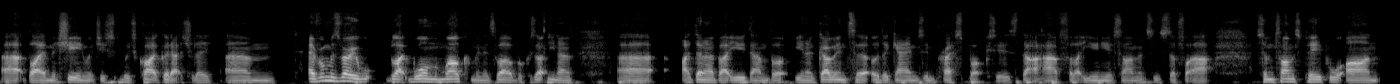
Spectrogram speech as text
uh, by a machine, which is which is quite good actually. Um, everyone was very like warm and welcoming as well because you know uh, I don't know about you, Dan, but you know, going to other games in press boxes that I have for like uni assignments and stuff like that. Sometimes people aren't,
